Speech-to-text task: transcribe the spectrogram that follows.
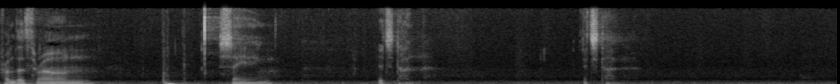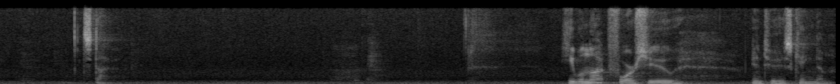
from the throne saying, It's done. It's done. It's done. He will not force you into his kingdom.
